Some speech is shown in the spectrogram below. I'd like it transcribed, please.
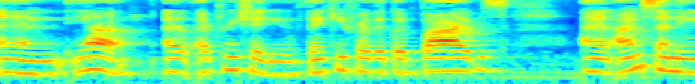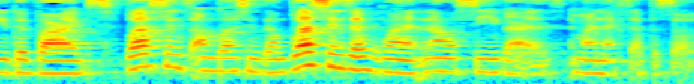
and yeah, I, I appreciate you. Thank you for the good vibes. And I'm sending you good vibes. Blessings on blessings on blessings, everyone. And I'll see you guys in my next episode.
